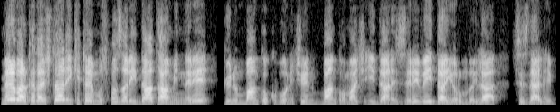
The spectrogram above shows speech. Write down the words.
Merhaba arkadaşlar. 2 Temmuz Pazar iddia tahminleri günün banko kupon için banko maç iddia analizleri ve iddia yorumlarıyla sizlerleyim.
